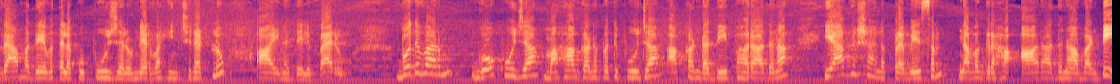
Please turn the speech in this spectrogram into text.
గ్రామ దేవతలకు పూజలు నిర్వహించినట్లు ఆయన తెలిపారు. బుధవారం గోపూజ మహాగణపతి పూజ అఖండ దీపారాధన యాగశాల ప్రవేశం నవగ్రహ ఆరాధన వంటి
